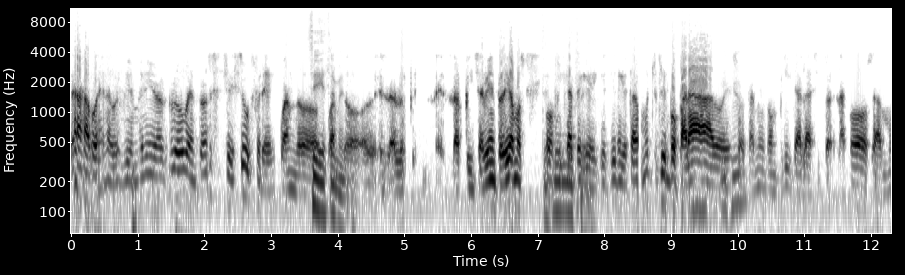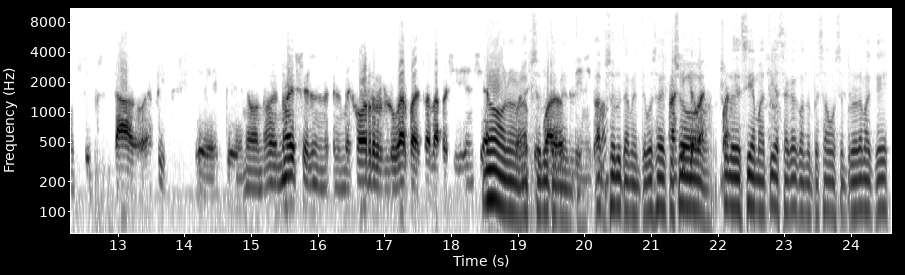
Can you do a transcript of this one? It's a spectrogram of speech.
ah, bueno, bienvenido al club, entonces se sufre cuando, cuando los pinzamientos, digamos, vos fíjate que, tiene que estar mucho tiempo parado, eso también complica la, la cosa, mucho tiempo sentado, en fin. Este, no, no, no es el, mejor lugar para estar la presidencia. No, no, no absolutamente. Absolutamente. Vos sabés que yo, yo le decía a Matías acá cuando empezamos el programa que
